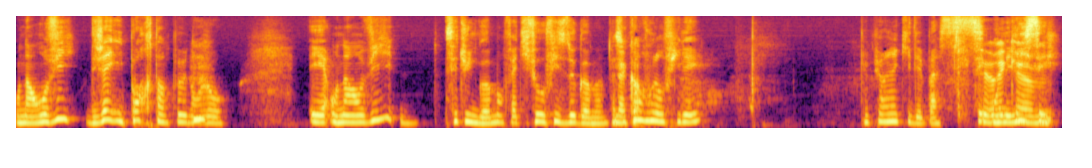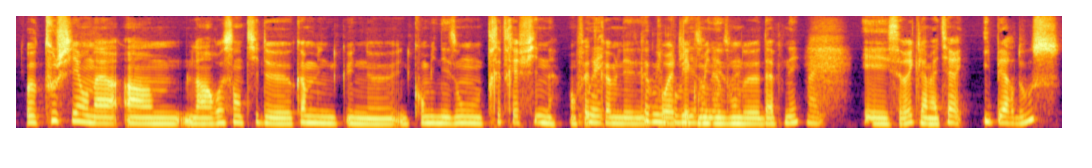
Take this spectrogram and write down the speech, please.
on a envie. Déjà, il porte un peu dans mhm. l'eau, et on a envie. C'est une gomme en fait. Il fait office de gomme parce que quand vous l'enfilez, il n'y a plus rien qui dépasse. C'est vrai qu'au toucher, on a un, un, ressenti de comme une, une, combinaison très très fine, en fait, comme, les, pour être les combinaisons d'apnée. Et c'est vrai que la matière est hyper douce.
